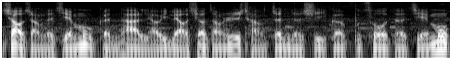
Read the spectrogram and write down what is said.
校长的节目，跟他聊一聊校长日常，真的是一个不错的节目。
